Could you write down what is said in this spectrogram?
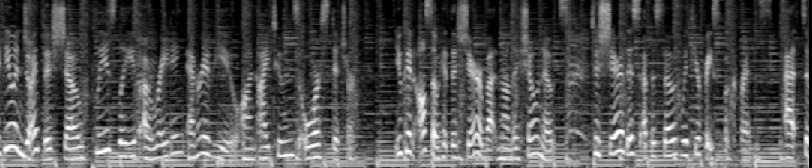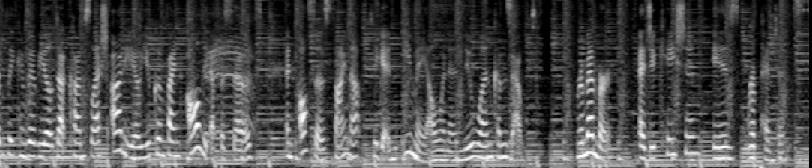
If you enjoyed this show, please leave a rating and review on iTunes or Stitcher. You can also hit the share button on the show notes to share this episode with your Facebook friends. At simplyconvivial.com slash audio, you can find all the episodes and also sign up to get an email when a new one comes out. Remember, education is repentance.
